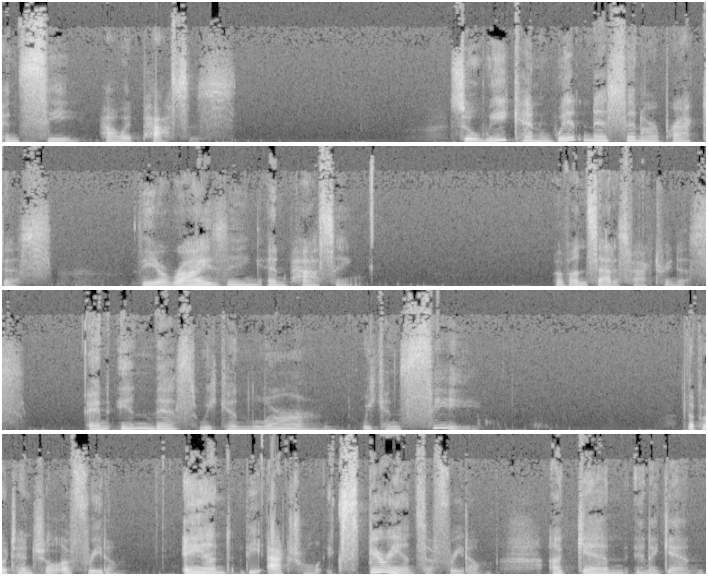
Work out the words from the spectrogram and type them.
and see how it passes. So we can witness in our practice the arising and passing of unsatisfactoriness. And in this we can learn, we can see the potential of freedom and the actual experience of freedom again and again.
